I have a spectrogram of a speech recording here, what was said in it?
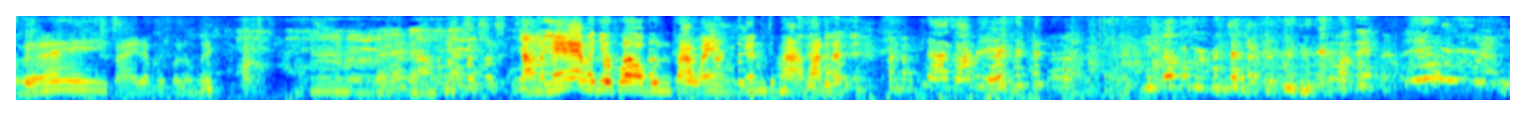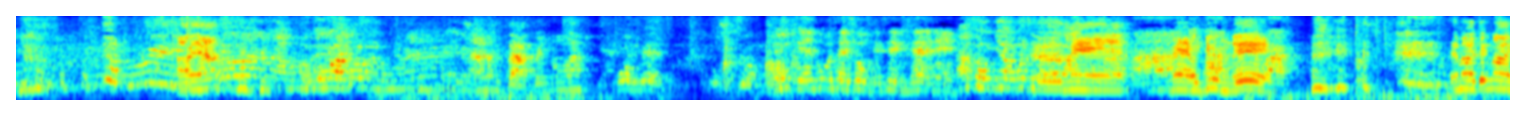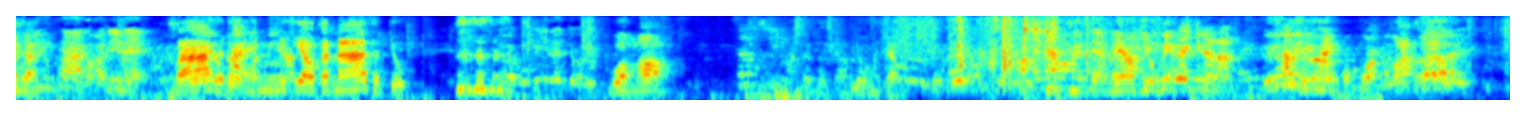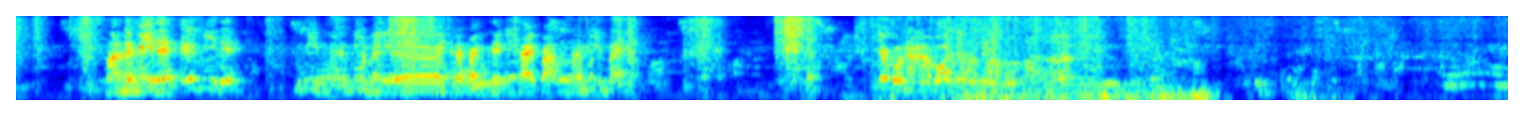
เฮ้ยไปแล้วปูปลาลุงเลยเอานะแม่มาอยู่พ่อบุญฝากไว้เงินจะหาพันน่ะยาสามีเอ้ยก็บ่คือเป็นเอายังเอาว่าเอาน้ำตาลเป็นนัวบ่วงเด้อ ลูกแกงกูมาใส่ส่งในเสียงแท้แน่เอาส่งเยี่ยมมาสิเออแม่ แม่เอายุ่งเด้ จังน้อยจังน้อยค่ะมีลูกค้าก็มาดีแหละบ้าแต่ดอกมันไม่เกี่ยวกันนะสจุกมีนะจอยบ่วงบ่เดี๋ยวเขาจะเอาโยงให้เจ้ามาไม่แน่ว่าไม่แสบแม่เอากินลูกพริกได้กินอะนะถ้าพริกให้กว่าระวังเด้อๆมาไอ้แม่มีเด้ไอ้มีเด้มีเด้มีแม่ไหมเอ้ยจะได้ไปกรุงเทพใช่ป้ามึงอะไรมีบ้างไหม เจ้าบนาบ่เจ้าบ่ได้ถูกเนาะ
